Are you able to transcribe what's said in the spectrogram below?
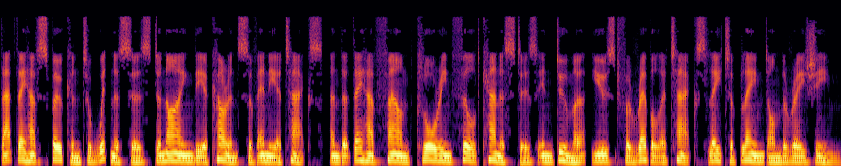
that they have spoken to witnesses denying the occurrence of any attacks, and that they have found chlorine-filled canisters in Duma used for rebel attacks later blamed on the regime.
